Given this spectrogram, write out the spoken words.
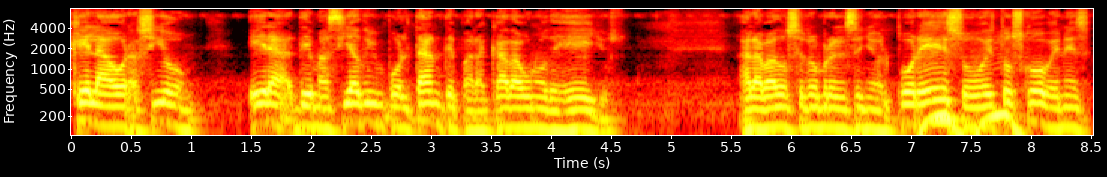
que la oración era demasiado importante para cada uno de ellos. Alabado sea el nombre del Señor. Por eso estos jóvenes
